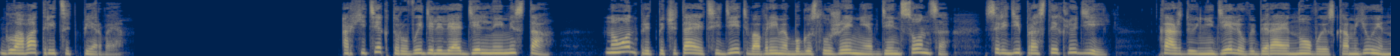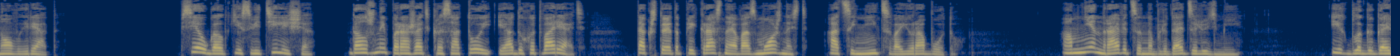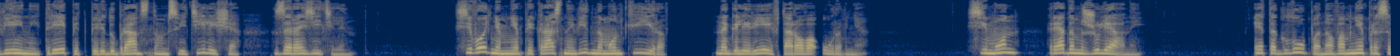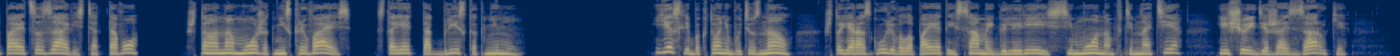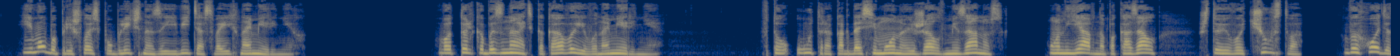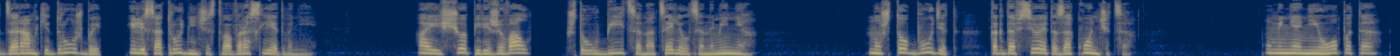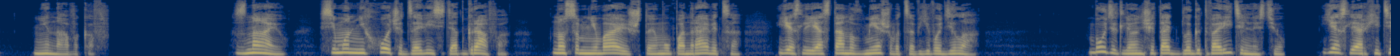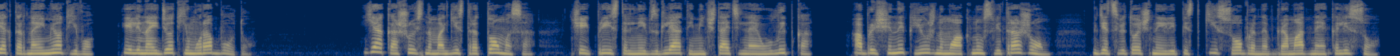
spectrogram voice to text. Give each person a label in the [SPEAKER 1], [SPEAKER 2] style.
[SPEAKER 1] Глава 31. Архитектору выделили отдельные места, но он предпочитает сидеть во время богослужения в День Солнца среди простых людей, каждую неделю выбирая новую скамью и новый ряд. Все уголки святилища должны поражать красотой и одухотворять, так что это прекрасная возможность оценить свою работу. А мне нравится наблюдать за людьми. Их благоговейный трепет перед убранством святилища заразителен. Сегодня мне прекрасно видно Монкюиров на галерее второго уровня. Симон рядом с Жулианой. Это глупо, но во мне просыпается зависть от того, что она может, не скрываясь, стоять так близко к нему. Если бы кто-нибудь узнал, что я разгуливала по этой самой галерее с Симоном в темноте, еще и держась за руки — ему бы пришлось публично заявить о своих намерениях. Вот только бы знать, каковы его намерения. В то утро, когда Симон уезжал в Мизанус, он явно показал, что его чувства выходят за рамки дружбы или сотрудничества в расследовании. А еще переживал, что убийца нацелился на меня. Но что будет, когда все это закончится? У меня ни опыта, ни навыков. Знаю, Симон не хочет зависеть от графа, но сомневаюсь, что ему понравится, если я стану вмешиваться в его дела. Будет ли он считать благотворительностью, если архитектор наймет его или найдет ему работу? Я кашусь на магистра Томаса, чей пристальный взгляд и мечтательная улыбка обращены к южному окну с витражом, где цветочные лепестки собраны в громадное колесо.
